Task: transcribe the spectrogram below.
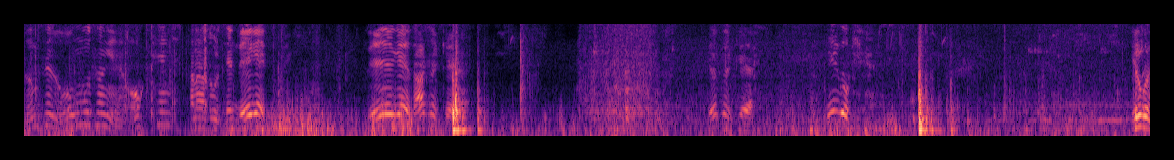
검색 옥무성이 옥행 하나, 둘, 셋, 네 개. 있어, 지금. 네 개, 다섯 개. 여섯 개. 일곱 개. 그리고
